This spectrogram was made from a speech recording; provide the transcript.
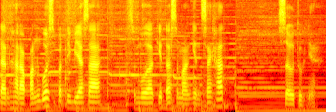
dan harapan gue seperti biasa. Semoga kita semakin sehat seutuhnya.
